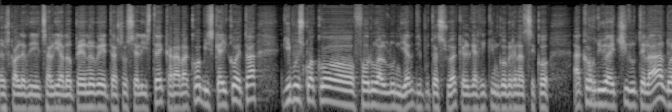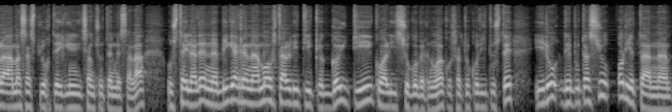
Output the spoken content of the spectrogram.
Euskal Herri Itzaliano PNB eta Sozialistek, Karabako, Bizkaiko eta Gipuzkoako foru aldundiak, diputazioak, elgarrikin gobernatzeko akordioa etxilutela, dola amazazpi urte egin izan zuten bezala. Uztailaren, bigarren amostalditik goiti koalizio gobernuak osatuko dituzte, hiru deputazio horietan.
